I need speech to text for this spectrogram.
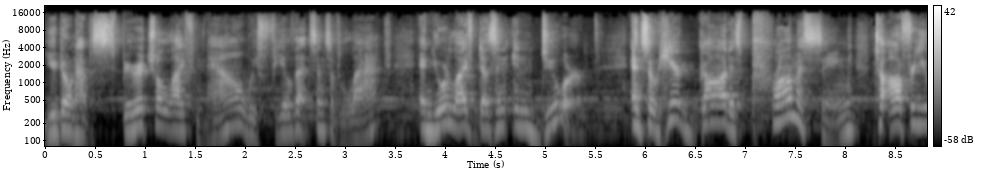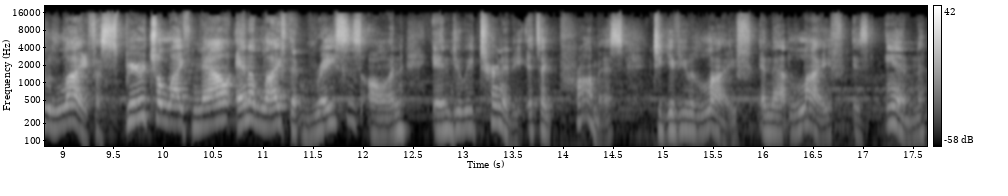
you don't have a spiritual life now, we feel that sense of lack, and your life doesn't endure. And so here God is promising to offer you life, a spiritual life now and a life that races on into eternity. It's a promise to give you life, and that life is in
